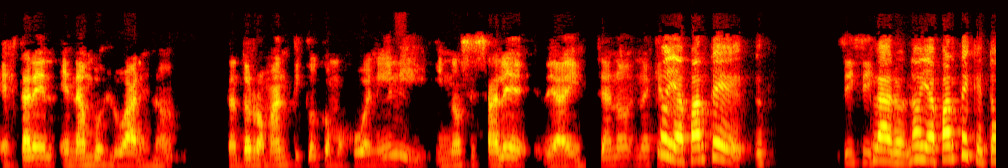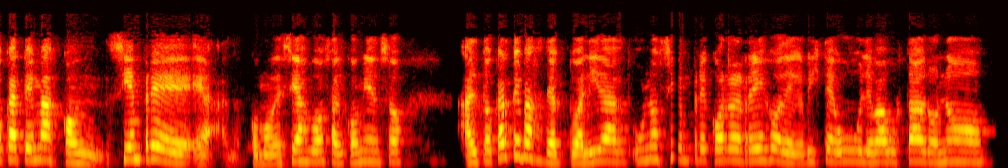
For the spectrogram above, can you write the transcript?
estar en, en, ambos lugares, ¿no? Tanto romántico como juvenil y, no se sale de ahí. O sea, no, no es que... No, y aparte... Sí, sí. Claro, no, y aparte que toca temas con, siempre, eh, como decías vos al comienzo, al tocar temas de actualidad, uno siempre corre el riesgo de, viste, uh, le va a gustar o no,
